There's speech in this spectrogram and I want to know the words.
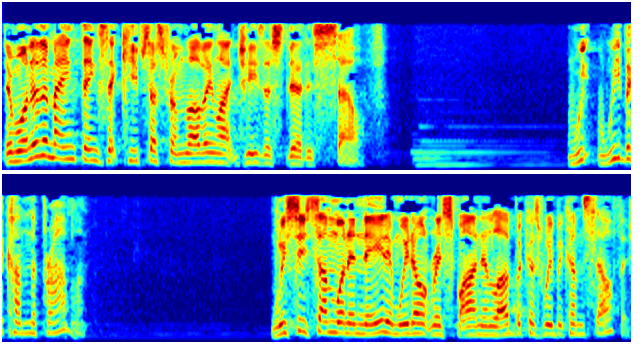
And one of the main things that keeps us from loving like Jesus did is self. We, we become the problem. We see someone in need and we don't respond in love because we become selfish.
